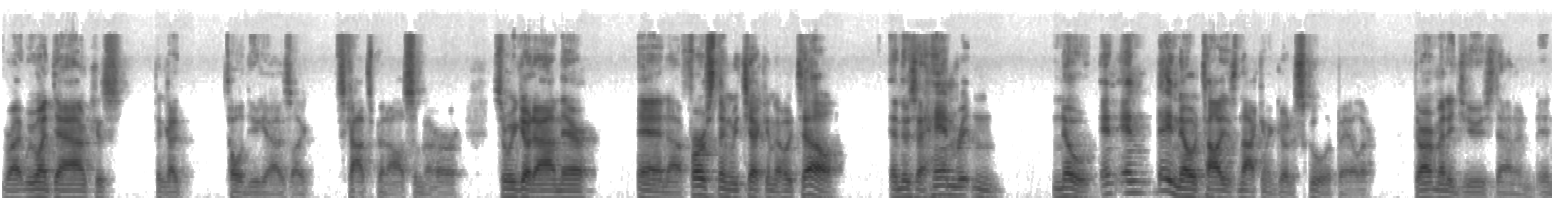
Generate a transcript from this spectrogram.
right? We went down because I think I told you guys like Scott's been awesome to her. So we go down there, and uh, first thing we check in the hotel, and there's a handwritten note, and and they know Talia's not going to go to school at Baylor. There aren't many Jews down in, in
